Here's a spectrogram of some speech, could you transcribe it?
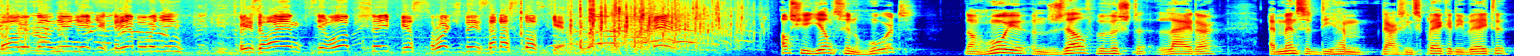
До выполнения этих требований призываем к всеобщей бессрочной забастовке. Als je Jeltsin hoort, dan hoor je een zelfbewuste leider. En mensen die hem daar zien spreken, die weten...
